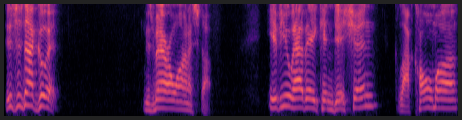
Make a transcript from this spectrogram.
is not good. This marijuana stuff. If you have a condition, glaucoma,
